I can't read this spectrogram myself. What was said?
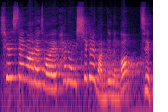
실생활에서의 활용식을 만드는 거, 즉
